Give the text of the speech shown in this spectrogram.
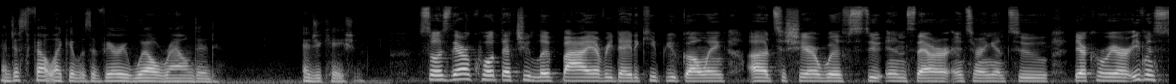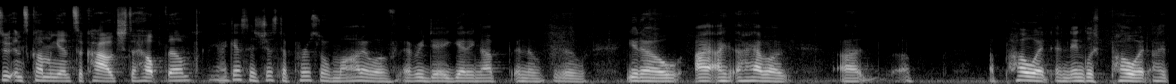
I just felt like it was a very well-rounded education. So is there a quote that you live by every day to keep you going, uh, to share with students that are entering into their career, or even students coming into college to help them? Yeah, I guess it's just a personal motto of every day getting up the, the you know, I, I have a, a, a poet, an English poet, I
